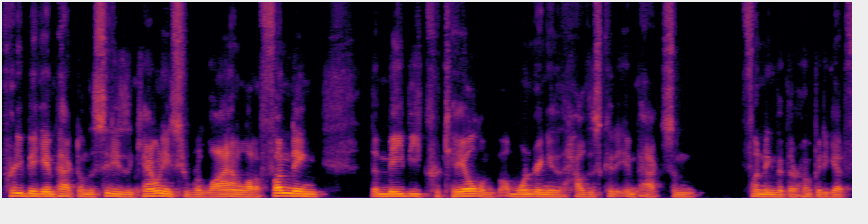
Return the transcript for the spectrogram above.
pretty big impact on the cities and counties who rely on a lot of funding that may be curtailed. I'm, I'm wondering how this could impact some funding that they're hoping to get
